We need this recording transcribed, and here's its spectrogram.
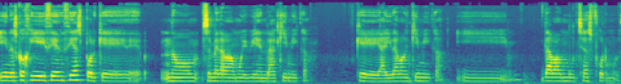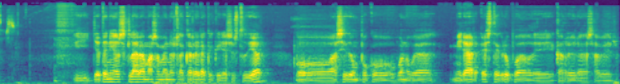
Y no escogí ciencias porque no se me daba muy bien la química, que ahí daban química y daban muchas fórmulas. ¿Y ya tenías clara más o menos la carrera que querías estudiar? ¿O ha sido un poco, bueno, voy a mirar este grupo de carreras a ver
